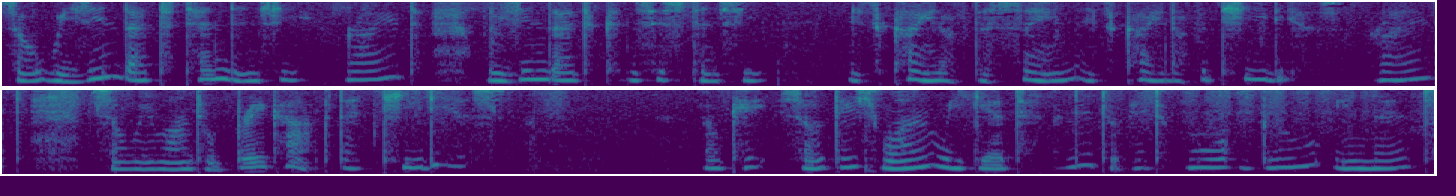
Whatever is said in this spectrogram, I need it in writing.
So within that tendency, right, within that consistency, it's kind of the same, it's kind of tedious, right? So we want to break up that tedious. Okay, so this one we get a little bit more blue in it.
